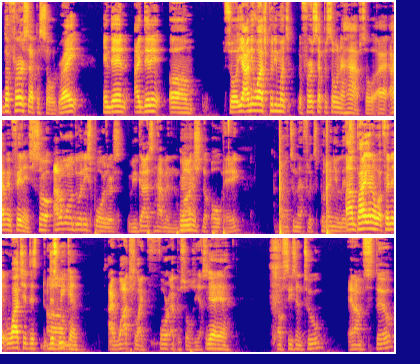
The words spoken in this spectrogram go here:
the first episode, right? And then I didn't um so yeah, I only watched pretty much the first episode and a half, so I, I haven't finished. So I don't want to do any spoilers. If you guys haven't Mhm. watched the OA, go to Netflix. Put it on your list. I'm probably gonna finish watch it this this Um, weekend. I watched like four episodes yesterday Yeah, yeah. of season two, and I'm still.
